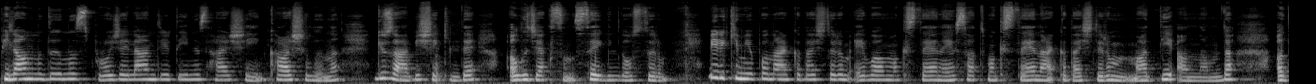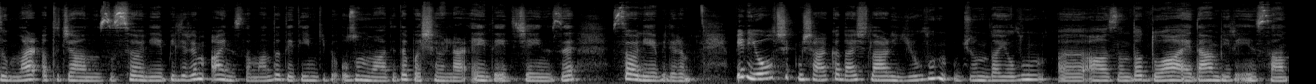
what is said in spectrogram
Planladığınız yaptığınız, projelendirdiğiniz her şeyin karşılığını güzel bir şekilde alacaksınız sevgili dostlarım. Birikim yapan arkadaşlarım, ev almak isteyen, ev satmak isteyen arkadaşlarım maddi anlamda adımlar atacağınızı söyleyebilirim. Aynı zamanda dediğim gibi uzun vadede başarılar elde edeceğinizi söyleyebilirim. Bir yol çıkmış arkadaşlar. Yolun ucunda, yolun e, ağzında dua eden bir insan.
